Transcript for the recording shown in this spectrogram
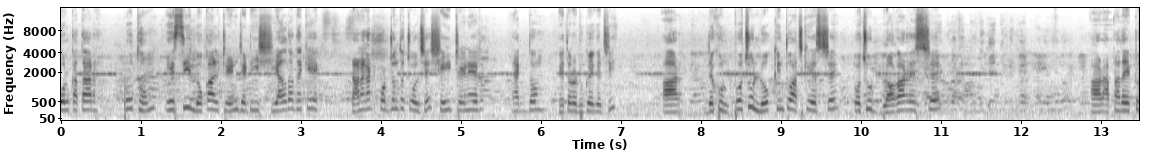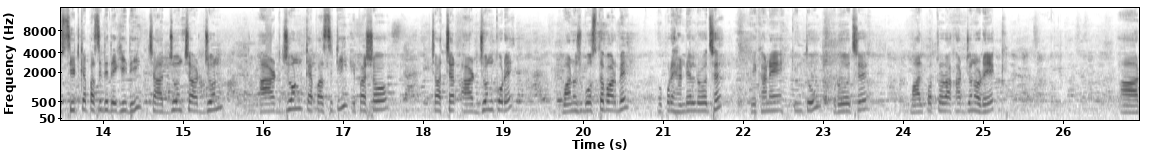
কলকাতার প্রথম এসি লোকাল ট্রেন যেটি শিয়ালদা থেকে রানাঘাট পর্যন্ত চলছে, সেই ট্রেনের একদম ভেতরে ঢুকে গেছি। আর দেখুন, প্রচুর লোক কিন্তু আজকে এসছে, প্রচুর ব্লগার এসছে। আর আপনাদের একটু সিট ক্যাপাসিটি দেখিয়ে দিই, চারজন চারজন, আটজন ক্যাপাসিটি এপাশেও চার চার, আটজন করে মানুষ বসতে পারবে, ওপরে হ্যান্ডেল রয়েছে। এখানে কিন্তু রয়েছে মালপত্র রাখার জন্য রেক আর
